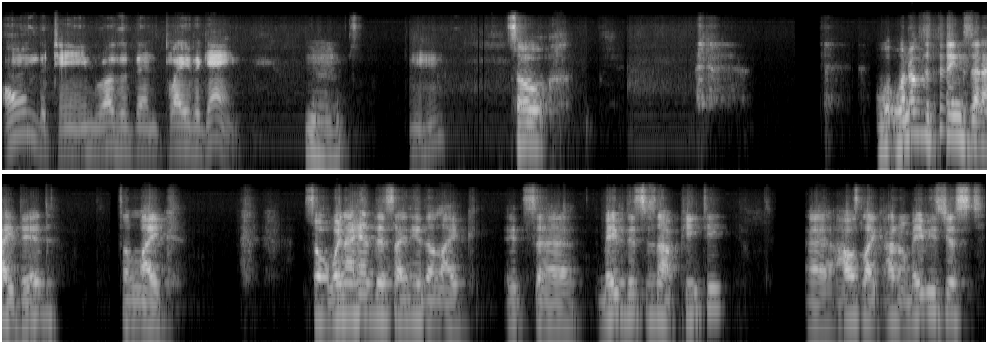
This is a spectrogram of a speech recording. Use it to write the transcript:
own the team rather than play the game. hmm hmm So, w- one of the things that I did to like, so when I had this idea that like it's uh maybe this is not piti, uh, I was like I don't know maybe it's just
